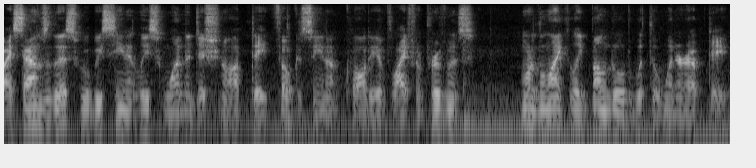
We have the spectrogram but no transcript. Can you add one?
By sounds of this, we'll be seeing at least one additional update focusing on quality of life improvements, more than likely bundled with the winter update.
